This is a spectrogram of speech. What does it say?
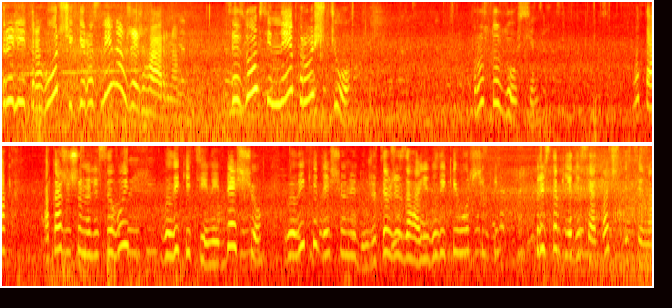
3 літра горщик і рослина вже ж гарна. Це зовсім не про що. Просто зовсім. Отак. А кажуть, що на лісовій великі ціни. Дещо великі, дещо не дуже. Це вже взагалі великі горщики. 350, бачите, ціна.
